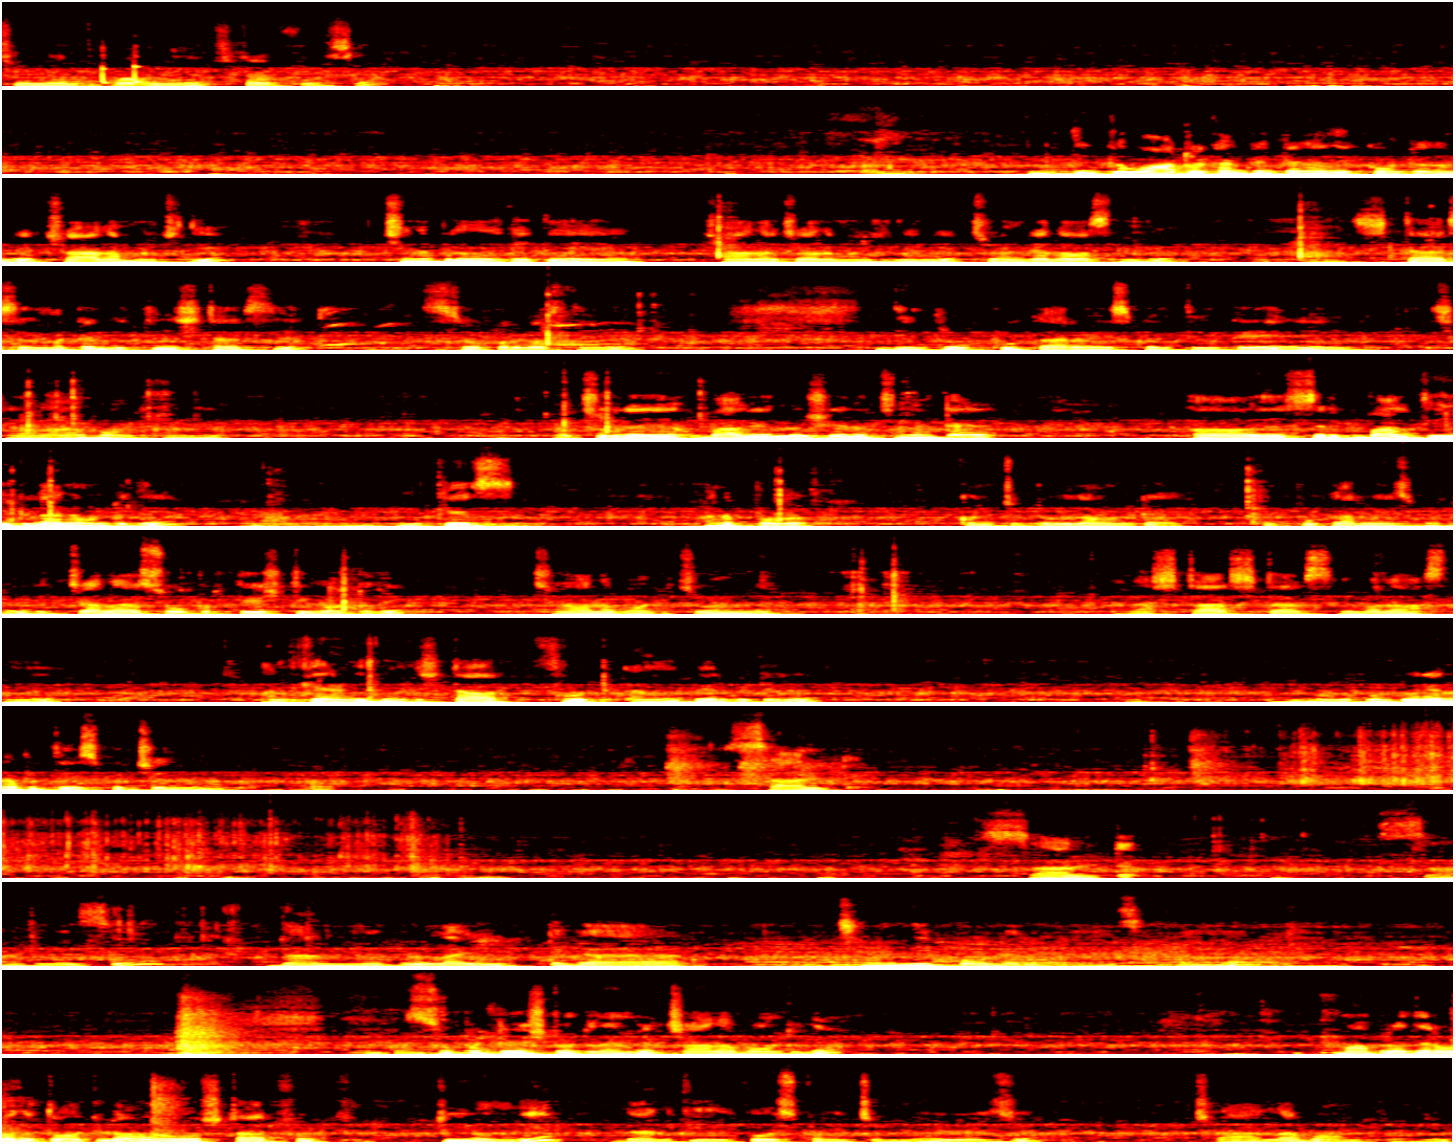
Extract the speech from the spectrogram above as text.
చూడండి ఎంత బాగున్నాయో స్టార్ ఫ్రూట్స్ దీంట్లో వాటర్ కంటెంట్ అనేది ఎక్కువ ఉంటుందండి. చాలా మంచిది. చిన్నపిల్లలకైతే చాలా చాలా మంచిదండి. చూడండి ఎలా వస్తుంది. స్టార్స్ అనమాట లిటిల్ స్టార్స్. సూపర్గా వస్తుంది. దీంట్లో ఉప్పు కారం వేసుకొని తింటే చాలా బాగుంటుంది. యాక్చువల్గా బాగా ఎల్లో షేడ్ వచ్చిందంటే వచ్చేసరికి బాగా తీటుగానే ఉంటుంది. ఇన్ కేస్ అని పొగ కొంచెం పుల్లగా ఉంటే ఉప్పు కారం వేసుకుంటే ఇంకా చాలా సూపర్ టేస్టీగా ఉంటుంది. చాలా బాగుంటుంది చూడండి. అలా స్టార్ స్టార్స్ బాగా వస్తుంది. అందుకే అండి దీనికి స్టార్ ఫ్రూట్ అని పేరు పెట్టారు. మన గుంటూరు అయినప్పుడు తీసుకొచ్చాను. సాల్ట్. సాల్ట్. సాల్ట్ వేసి దాని మీద లైట్గా చిన్ని పౌడర్ వేసుకున్నాము సూపర్ టేస్ట్ ఉంటుందండి చాలా బాగుంటుంది. మా బ్రదర్ వాళ్ళ తోటలో స్టార్ ఫ్రూట్ ట్రీ ఉంది. దానికి కోసుకొని వచ్చాము ఈరోజు చాలా బాగుంటుంది.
